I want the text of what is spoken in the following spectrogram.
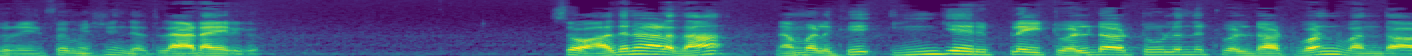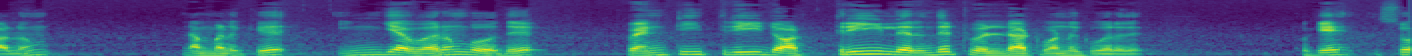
சொல்ல இன்ஃபர்மேஷன் இந்த இடத்துல ஆட் ஆயிருக்கு. ஸோ அதனால தான் நம்மளுக்கு இங்கே ரிப்ளை டுவெல் டாட் டூலேருந்து டுவெல் டாட் ஒன் வந்தாலும் நம்மளுக்கு இங்கே வரும்போது டுவெண்ட்டி த்ரீ டாட் த்ரீலேருந்து டுவெல் டாட் ஒனுக்கு வருது. ஓகே ஸோ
